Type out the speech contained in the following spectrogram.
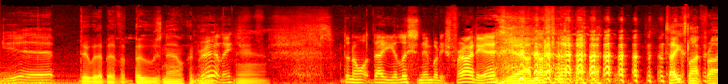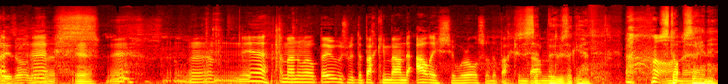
Yeah. Do with a bit of a booze now, couldn't you? Really? Yeah. Don't know what day you're listening, but it's Friday. Eh? Yeah, I know. Tastes like Friday as well, doesn't it? Yeah. Yeah. Um, yeah, Emmanuel Booz with the backing band Alice, who were also the backing Said band. booze again. Stop on, uh, saying it.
